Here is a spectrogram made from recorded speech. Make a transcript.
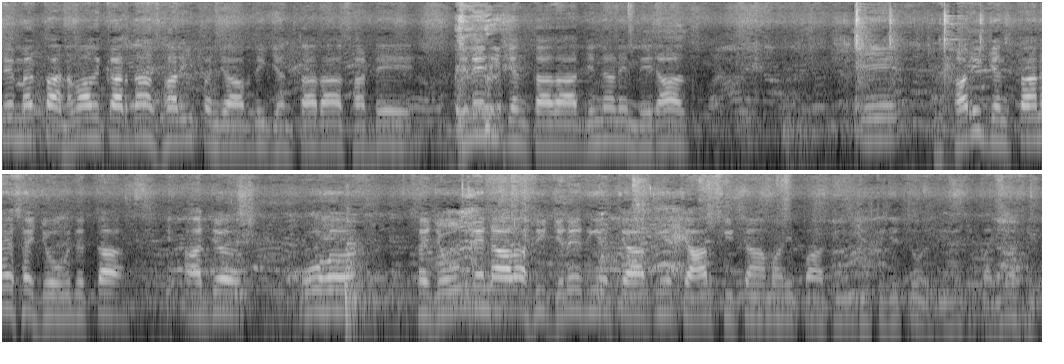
ਤੇ ਮੈਂ ਧੰਨਵਾਦ ਕਰਦਾ ਸਾਰੀ ਪੰਜਾਬ ਦੀ ਜਨਤਾ ਦਾ, ਸਾਡੇ ਜ਼ਿਲ੍ਹੇ ਦੀ ਜਨਤਾ ਦਾ, ਜਿਨ੍ਹਾਂ ਨੇ ਮੇਰਾ ਇਹ ਸਾਰੀ ਜਨਤਾ ਨੇ ਸਹਿਯੋਗ ਦਿੱਤਾ ਕਿ ਅੱਜ ਉਹ ਸਹਿਯੋਗ ਦੇ ਨਾਲ ਅਸੀਂ ਜ਼ਿਲ੍ਹੇ ਦੀਆਂ ਚਾਰ ਦੀਆਂ ਚਾਰ ਸੀਟਾਂ ਆਮ ਆਦਮੀ ਪਾਰਟੀ ਨੂੰ ਜਿੱਤ ਕੇ ਝੋਲੀ ਵਿੱਚ ਪਾਈਆਂ ਸੀ।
